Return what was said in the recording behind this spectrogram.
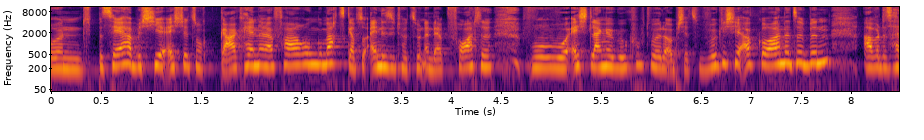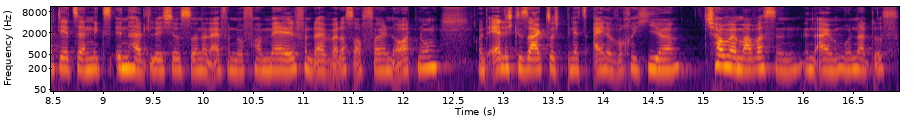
Und bisher habe ich hier echt jetzt noch gar keine Erfahrung gemacht. Es gab so eine Situation an der Pforte, wo, wo echt lange geguckt wurde, ob ich jetzt wirklich hier Abgeordnete bin. Aber das hat jetzt ja nichts Inhaltliches, sondern einfach nur formell. Von daher war das auch voll in Ordnung. Und ehrlich gesagt, so, ich bin jetzt eine Woche hier. Schauen wir mal, was in, in einem Monat ist.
